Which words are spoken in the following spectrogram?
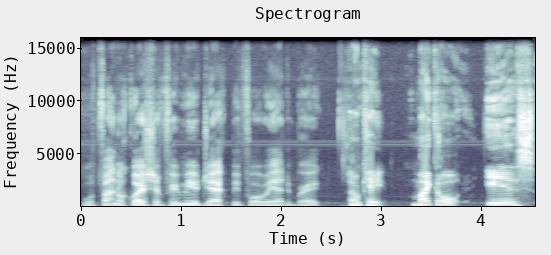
Well, final question from you, Jack, before we had to break. Okay. Michael, is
